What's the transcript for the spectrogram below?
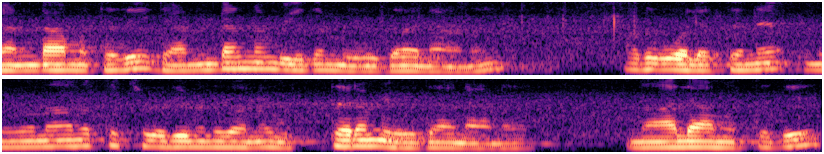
രണ്ടാമത്തത് രണ്ടെണ്ണം വീതം എഴുതാനാണ്. അതുപോലെ തന്നെ മൂന്നാമത്തെ ചോദ്യം എന്ന് പറഞ്ഞാൽ ഉത്തരം എഴുതാനാണ്. നാലാമത്തത്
